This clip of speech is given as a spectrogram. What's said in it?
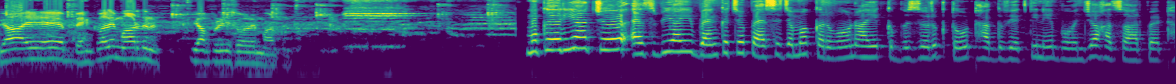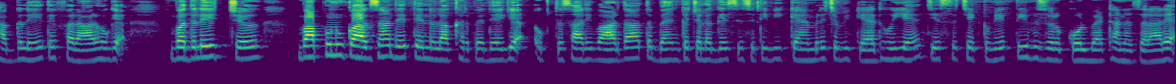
ਜਾਂ ਇਹ ਇਹ ਬੈਂਕ ਵਾਲੇ ਮਾਰ ਦੇਣ ਜਾਂ ਪੁਲਿਸ ਵਾਲੇ ਮਾਰ ਦੇਣ। 'ਚ SBI ਬੈਂਕ 'ਚ ਪੈਸੇ ਜਮ੍ਹਾਂ ਕਰਵਾਉਣ ਆਏ ਇੱਕ ਬਜ਼ੁਰਗ ਤੋਂ ਠੱਗ ਵਿਅਕਤੀ ਨੇ 52000 ਰੁਪਏ ਠੱਗ ਲਏ ਤੇ ਫਰਾਰ ਹੋ ਗਿਆ। ਬਦਲੇ 'ਚ ਬਾਪੂ ਨੂੰ ਕਾਗਜ਼ਾਂ ਦੇ 3 ਲੱਖ ਰੁਪਏ ਦੇ ਗਿਆ। ਉਕਤ ਸਾਰੀ ਵਾਰਦਾਤ ਬੈਂਕ 'ਚ ਲੱਗੇ ਸੀਸੀਟੀਵੀ ਕੈਮਰੇ 'ਚ ਵੀ ਕੈਦ ਹੋਈ ਹੈ, ਜਿਸ 'ਚ ਇੱਕ ਵਿਅਕਤੀ ਬਜ਼ੁਰਗ ਕੋਲ ਬੈਠਾ ਨਜ਼ਰ ਆ ਰਿਹਾ।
